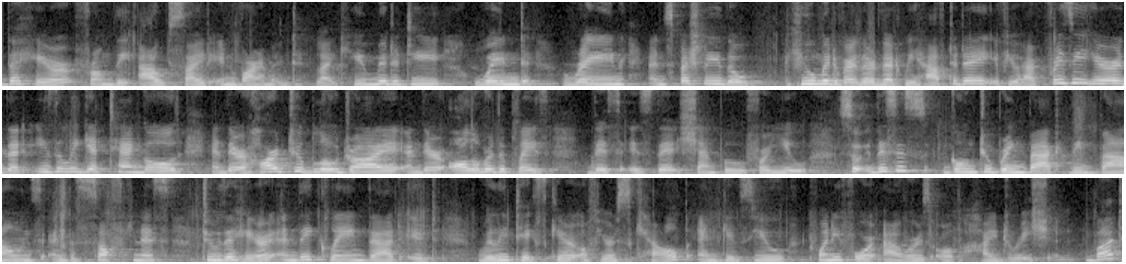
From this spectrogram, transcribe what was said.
the hair from the outside environment like humidity, wind, rain, and especially the humid weather that we have today. If you have frizzy hair that easily get tangled and they're hard to blow dry and they're all over the place, this is the shampoo for you. So this is going to bring back the bounce and the softness to the hair and they claim that it really takes care of your scalp and gives you 24 hours of hydration. But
